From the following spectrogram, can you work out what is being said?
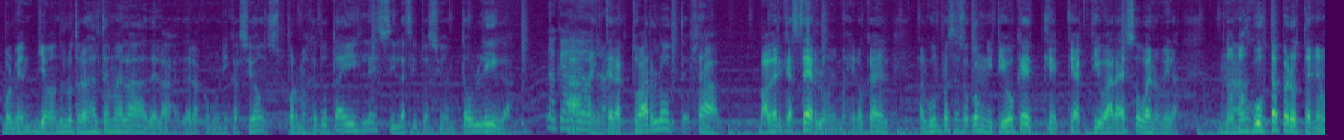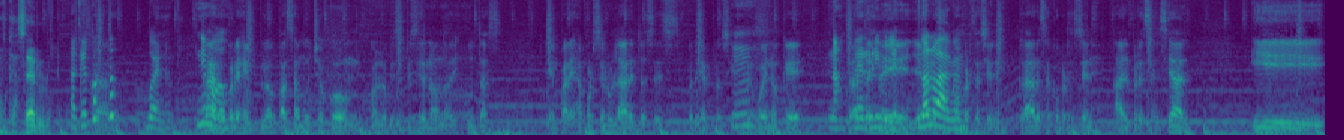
volviendo, llevándolo otra vez al tema de la, de, la, de la comunicación, por más que tú te aísles, si la situación te obliga No a, interactuarlo, te- o sea, va a haber que hacerlo. Me imagino que hay algún proceso cognitivo que, que, que activará eso. Bueno, mira, no Claro. nos gusta, pero tenemos que hacerlo. ¿A qué costo? Claro. Bueno, ni Claro, modo. por ejemplo, pasa mucho con, con lo que siempre dice, no, no discutas en pareja por celular. Entonces, por ejemplo, siempre Mm. es bueno que No, trates de terrible. llevar No lo esas hagan. conversaciones, claro, esas conversaciones al presencial. Y,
